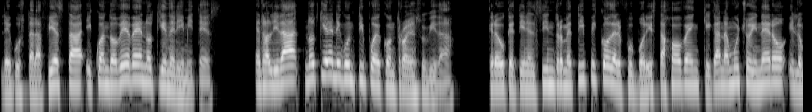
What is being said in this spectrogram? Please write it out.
Le gusta la fiesta y cuando bebe no tiene límites. En realidad, no tiene ningún tipo de control en su vida. Creo que tiene el síndrome típico del futbolista joven que gana mucho dinero y lo,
